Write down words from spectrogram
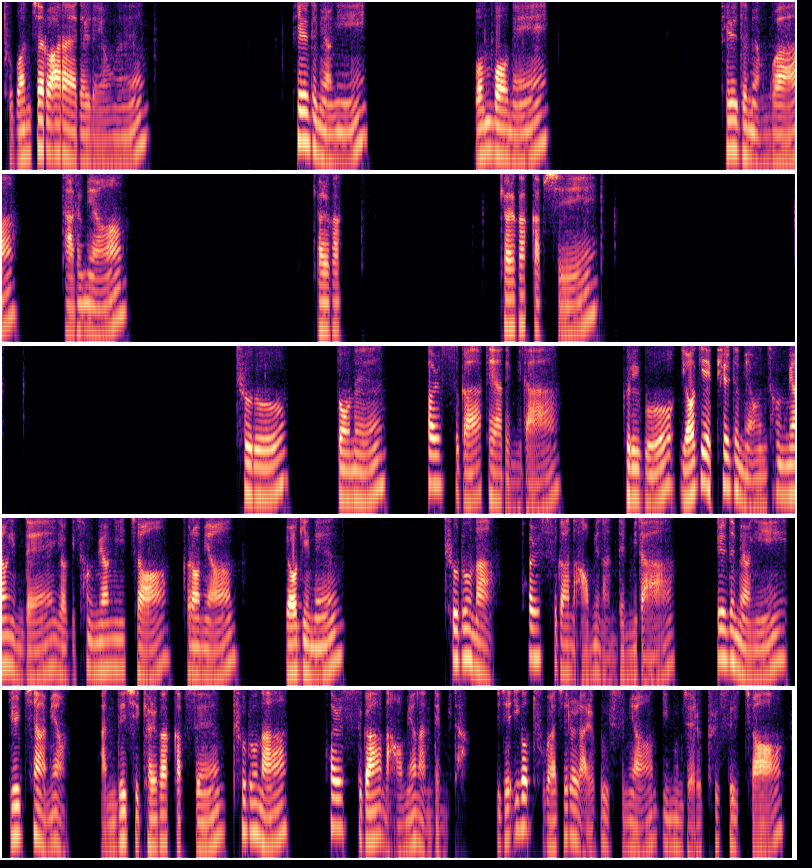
두 번째로 알아야 될 내용은 필드명이 원본의 필드명과 다르면 결과 결과값이 true 또는 false가 돼야 됩니다. 그리고 여기에 필드명은 성명인데 여기 성명이 있죠. 그러면 여기는 true나 false가 나오면 안 됩니다. 필드명이 일치하면 반드시 결과값은 true나 false가 나오면 안 됩니다. 이제 이거 두 가지를 알고 있으면 이 문제를 풀 수 있죠.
